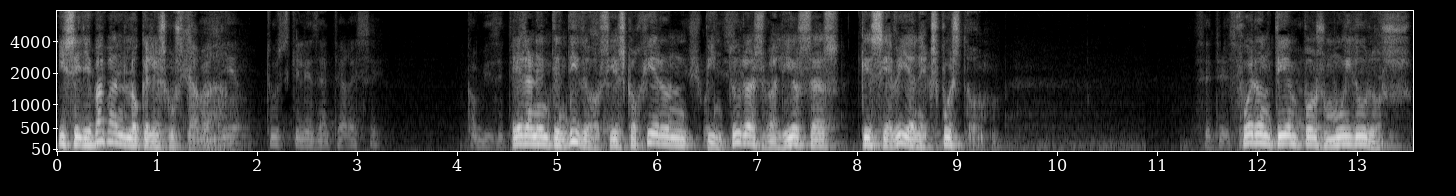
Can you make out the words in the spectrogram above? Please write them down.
y se llevaban lo que les gustaba. Eran entendidos y escogieron pinturas valiosas que se habían expuesto. Fueron tiempos muy duros.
